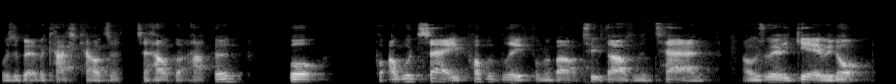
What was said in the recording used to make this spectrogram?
was a bit of a cash counter to help that happen. But I would say probably from about 2010, I was really gearing up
